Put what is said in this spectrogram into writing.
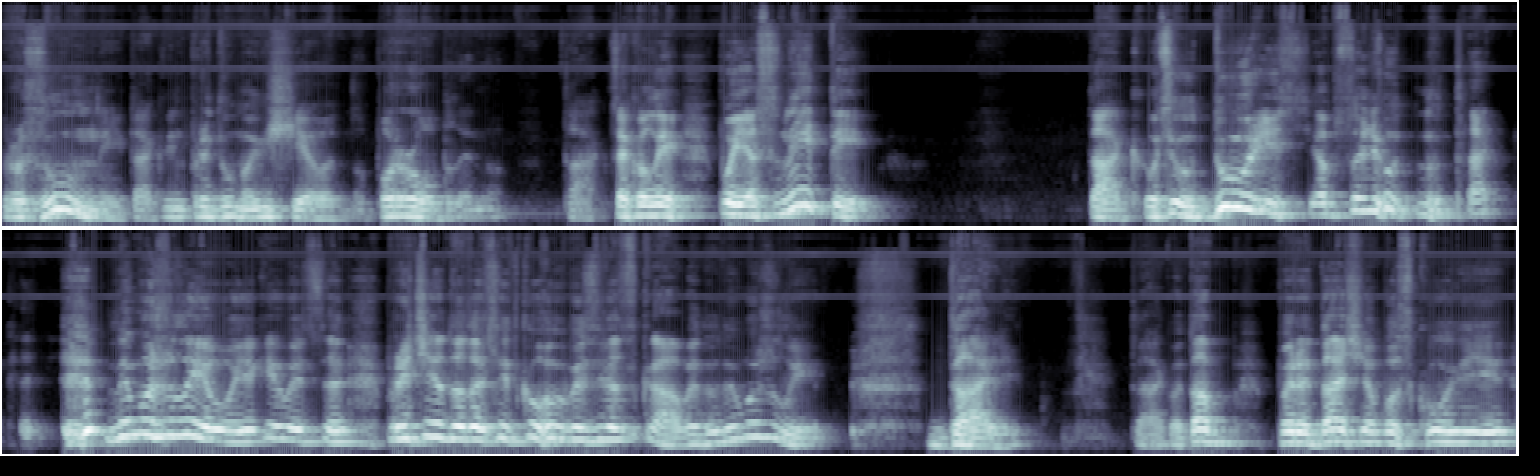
розумний, так, він придумав іще одно пороблено. Так, це коли пояснити так, оцю дурість абсолютно так. Неможливо якимись е, причинно-наслідковими зв'язками. Ну, неможливо. Далі. Так, отам передача Московії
